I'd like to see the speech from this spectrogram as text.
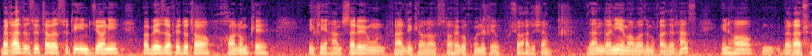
به قدر سوی توسط این جانی و به اضافه دو تا خانم که یکی همسر اون فردی که حالا صاحب خونه که شوهرش هم زندانی مواد مخدر هست اینها به قتل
